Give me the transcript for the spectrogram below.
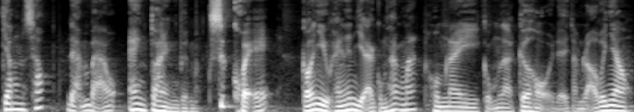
chăm sóc, đảm bảo an toàn về mặt sức khỏe. Có nhiều khán thính giả cũng thắc mắc, hôm nay cũng là cơ hội để làm rõ với nhau.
